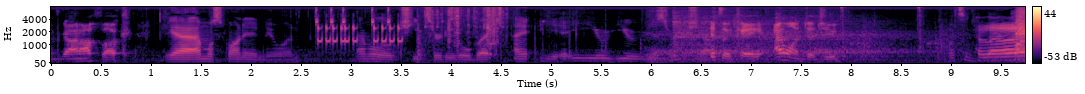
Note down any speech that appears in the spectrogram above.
shotgun's gone. Oh fuck. Yeah, I almost spawned in a new one. I'm a little cheap doodle, but I, y- you, you just took a shot. It's okay. I won't judge you. What's in Hello? here?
